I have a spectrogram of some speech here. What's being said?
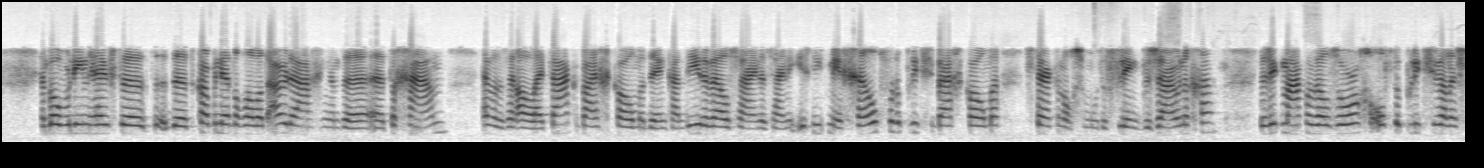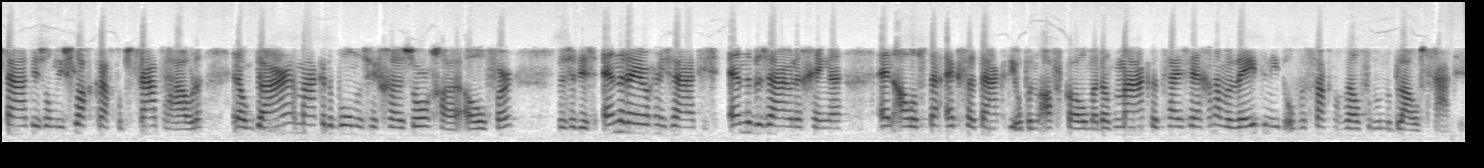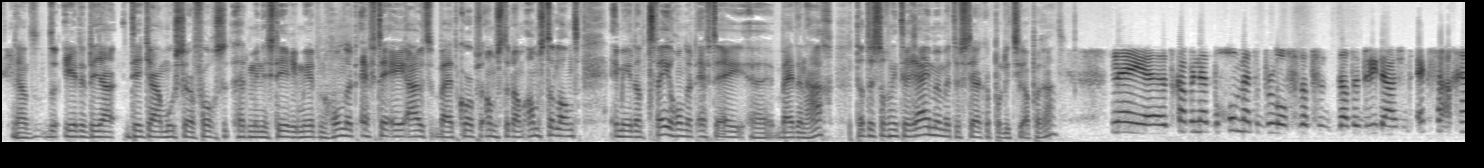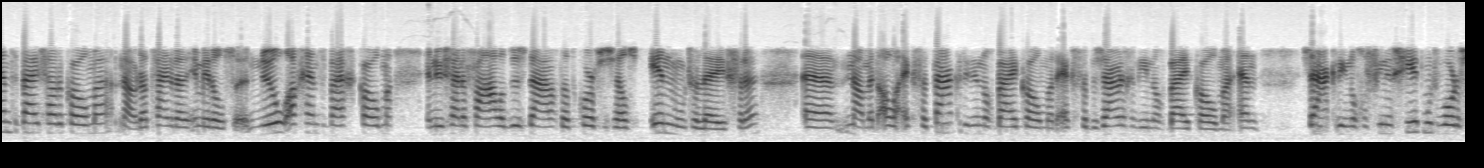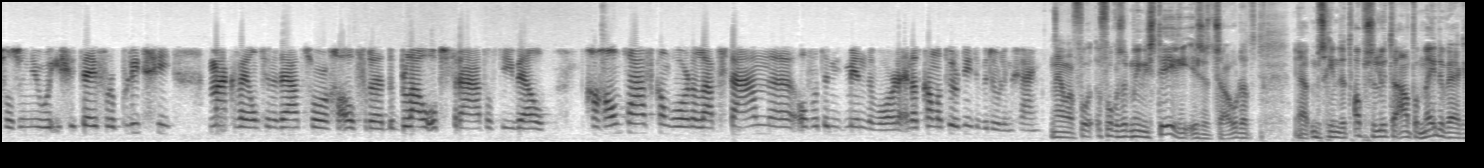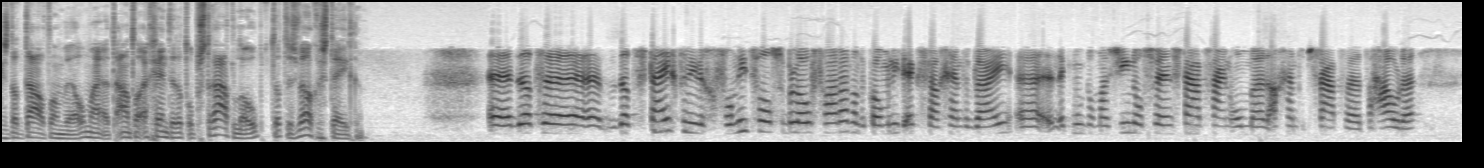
En bovendien heeft het, het kabinet nog wel wat uitdagingen te, te gaan want er zijn allerlei taken bijgekomen. Denk aan dierenwelzijn. Er zijn, is niet meer geld voor de politie bijgekomen. Sterker nog, ze moeten flink bezuinigen. Dus ik maak me wel zorgen of de politie wel in staat is om die slagkracht op straat te houden. En ook daar maken de bonden zich uh, zorgen over. Dus het is en de reorganisaties en de bezuinigingen en alle extra taken die op hen afkomen. Dat maakt dat zij zeggen, nou we weten niet of er straks nog wel voldoende blauw op straat is. Ja, eerder dit jaar, moest er volgens het ministerie meer dan 100 FTE uit bij het Korps Amsterdam-Amsterland en meer dan 200 FTE uh, bij Den Haag. Dat is toch niet te rijmen met een sterker politieapparaat? Nee, uh, het kabinet begon met de belofte dat, dat er 3000 extra agenten bij zouden komen. Nou, dat zijn er inmiddels uh, nul agenten bijgekomen. En nu zijn de verhalen dusdanig dat korpsen zelfs in moeten leveren. Uh, nou, met alle extra taken die er nog bij komen, de extra bezuinigingen die er nog bij komen... en zaken die nog gefinancierd moeten worden, zoals een nieuwe ICT voor de politie... maken wij ons inderdaad zorgen over de blauw op straat, of die wel gehandhaafd kan worden, laat staan uh, of het er niet minder worden. En dat kan natuurlijk niet de bedoeling zijn. Nou, maar volgens het ministerie is het zo dat ja, misschien het absolute aantal medewerkers dat daalt dan wel, maar het aantal agenten dat op straat loopt, dat is wel gestegen. Uh, dat, uh, dat stijgt in ieder geval niet zoals ze beloofd hadden, want er komen niet extra agenten bij. En ik moet nog maar zien of ze in staat zijn om de agent op straat te houden.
